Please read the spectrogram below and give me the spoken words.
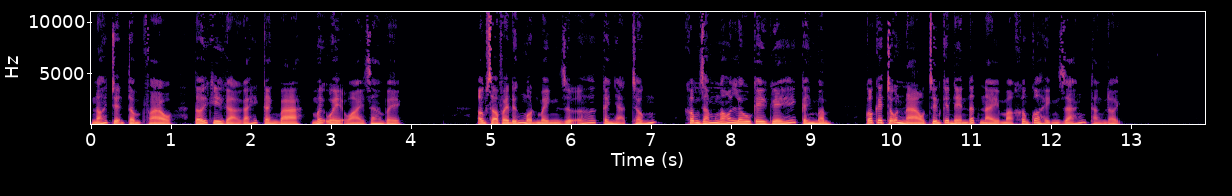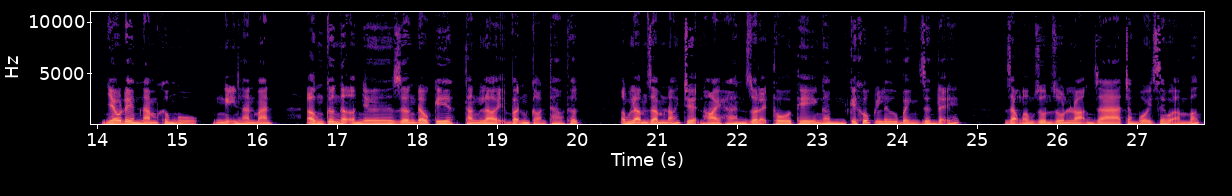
nói chuyện tầm phào, tới khi gà gáy canh ba mới uể oải ra về. Ông sợ phải đứng một mình giữa cái nhà trống, không dám ngó lâu cái ghế, cái mâm. Có cái chỗ nào trên cái nền đất này mà không có hình dáng thằng Lợi. Nhiều đêm nằm không ngủ, nghĩ lan man. Ông cứ ngỡ như giường đầu kia, thằng Lợi vẫn còn thao thức. Ông lầm rầm nói chuyện hỏi han rồi lại thổ thì ngâm cái khúc lưu bình dương lễ. Giọng ông run run loãng ra trong mùi rêu ẩm mốc.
